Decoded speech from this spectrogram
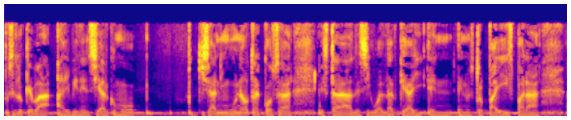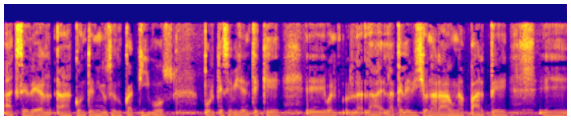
pues es lo que va a evidenciar como quizá ninguna otra cosa esta desigualdad que hay en, en nuestro país para acceder a contenidos educativos porque es evidente que eh, bueno la, televisión hará una parte eh,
